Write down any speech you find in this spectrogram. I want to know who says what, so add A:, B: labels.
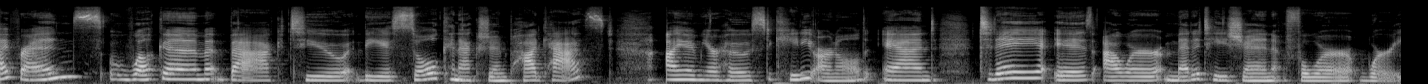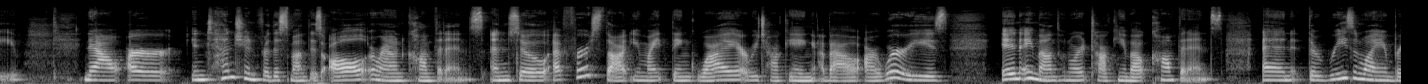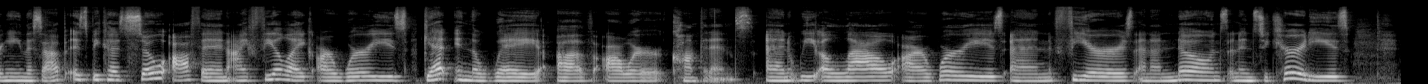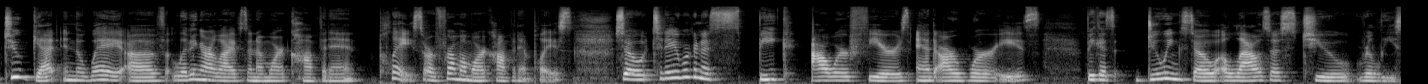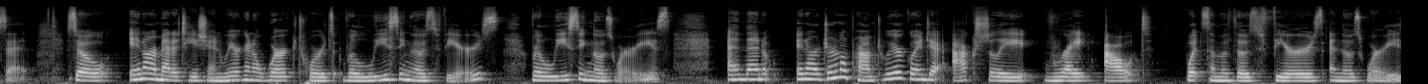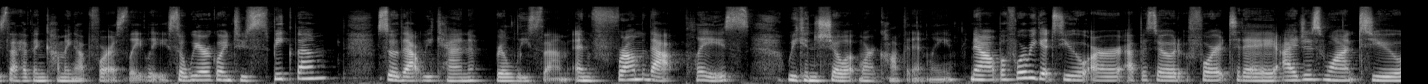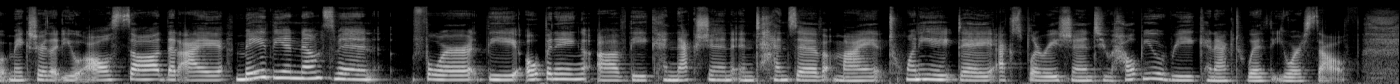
A: Hi, friends. Welcome back to the Soul Connection podcast. I am your host, Katie Arnold, and today is our meditation for worry. Now, our intention for this month is all around confidence. And so, at first thought, you might think, why are we talking about our worries in a month when we're talking about confidence. And the reason why I'm bringing this up is because so often I feel like our worries get in the way of our confidence, and we allow our worries and fears and unknowns and insecurities to get in the way of living our lives in a more confident place or from a more confident place. So today we're going to speak our fears and our worries because doing so allows us to release it. So, in our meditation, we are going to work towards releasing those fears, releasing those worries. And then in our journal prompt, we are going to actually write out what some of those fears and those worries that have been coming up for us lately. So we are going to speak them so that we can release them. And from that place, we can show up more confidently. Now, before we get to our episode for today, I just want to make sure that you all saw that I made the announcement for the opening of the Connection Intensive, my 28 day exploration to help you reconnect with yourself.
